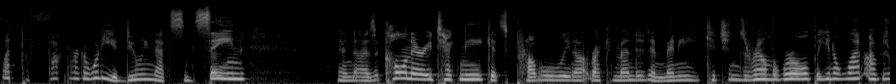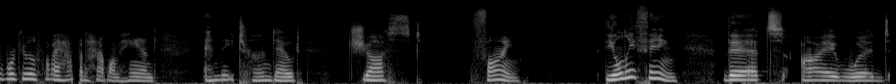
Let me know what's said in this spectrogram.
What the fuck, Margaret? What are you doing? That's insane. And as a culinary technique, it's probably not recommended in many kitchens around the world. But you know what? I was working with what I happen to have on hand, and they turned out just fine. The only thing that I would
